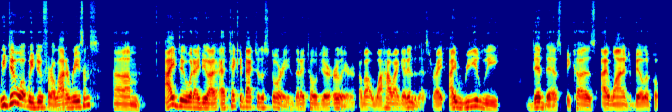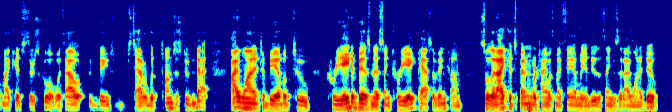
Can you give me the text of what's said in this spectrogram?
we do what we do for a lot of reasons. Um, I do what I do. I, I take it back to the story that I told you earlier about wh- how I get into this, right? I really did this because I wanted to be able to put my kids through school without being saddled with tons of student debt. I wanted to be able to create a business and create passive income so that I could spend more time with my family and do the things that I want to do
